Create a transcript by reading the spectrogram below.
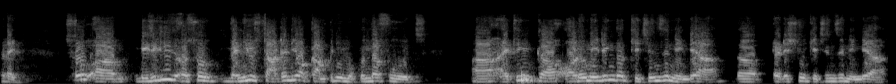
Right. So um, basically, so when you started your company, Mukunda Foods, uh, I think uh, automating the kitchens in India, the traditional kitchens in India,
